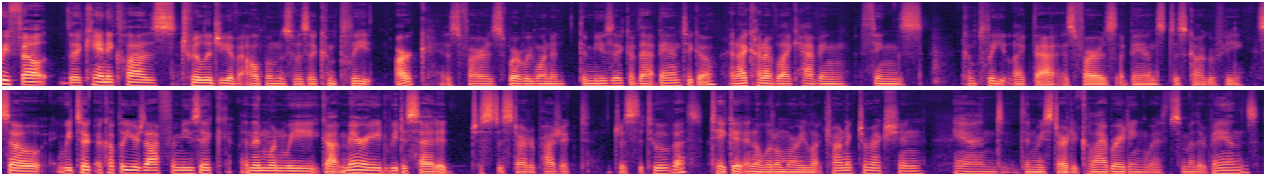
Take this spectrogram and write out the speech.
We felt the Candy Claws trilogy of albums was a complete arc as far as where we wanted the music of that band to go. And I kind of like having things complete like that as far as a band's discography. So we took a couple of years off from music. And then when we got married, we decided just to start a project, just the two of us, take it in a little more electronic direction. And then we started collaborating with some other bands.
